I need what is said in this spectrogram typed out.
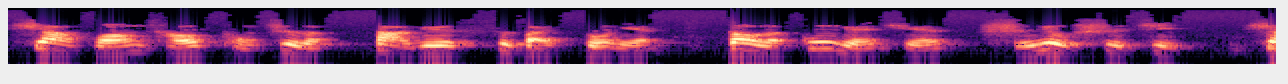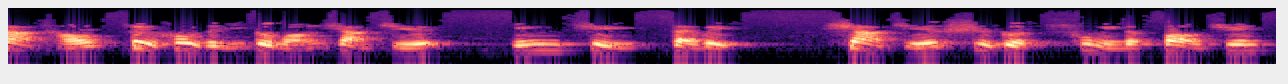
夏王朝统治了大约四百多年，到了公元前十六世纪，夏朝最后的一个王夏桀因继在位。夏桀是个出名的暴君。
